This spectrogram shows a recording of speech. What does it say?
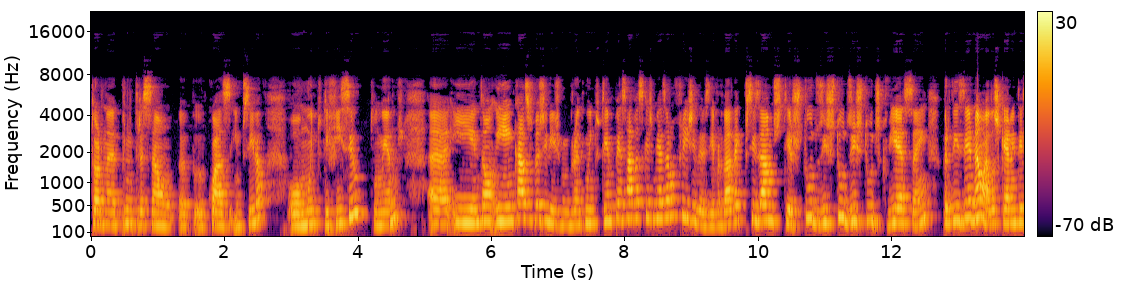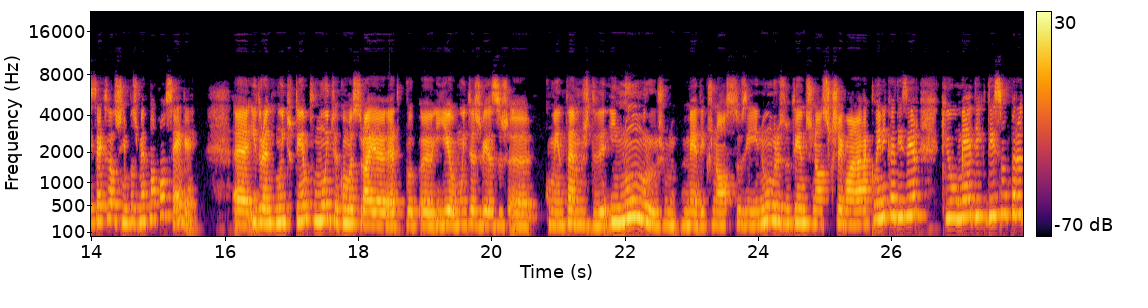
torna a penetração uh, quase impossível ou muito difícil, pelo menos, uh, e, então, e em casos de vaginismo, durante muito tempo, pensava-se que as mulheres eram frígidas, e a verdade é que precisámos ter estudos e estudos e estudos que viessem para dizer, não, elas querem ter sexo, elas simplesmente não conseguem. Uh, e durante muito tempo, muito, como a Soraya uh, e eu muitas vezes comentamos de inúmeros médicos nossos e inúmeros utentes nossos que chegam à, à clínica a dizer que o médico disse-me para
